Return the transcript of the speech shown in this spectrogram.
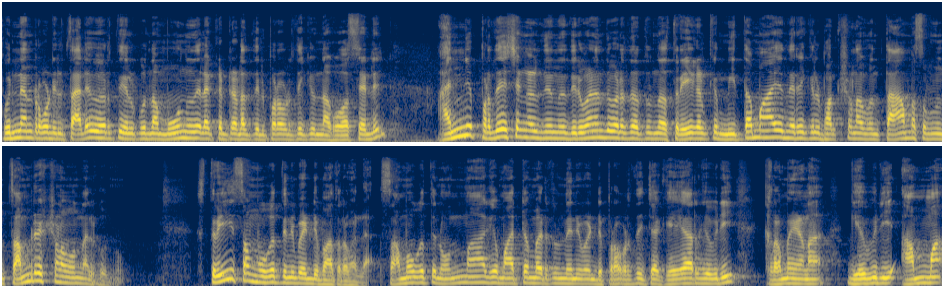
പുന്നൻ റോഡിൽ തല ഉയർത്തി നിൽക്കുന്ന മൂന്ന് നില കെട്ടിടത്തിൽ പ്രവർത്തിക്കുന്ന ഹോസ്റ്റലിൽ അന്യപ്രദേശങ്ങളിൽ നിന്ന് തിരുവനന്തപുരത്തെത്തുന്ന സ്ത്രീകൾക്ക് മിതമായ നിരക്കിൽ ഭക്ഷണവും താമസവും സംരക്ഷണവും നൽകുന്നു. സ്ത്രീ സമൂഹത്തിന് വേണ്ടി മാത്രമല്ല സമൂഹത്തിന് ഒന്നാകെ മാറ്റം വരുത്തുന്നതിന് വേണ്ടി പ്രവർത്തിച്ച കെ ആർ ഗൗരി ക്രമേണ ഗൗരി അമ്മ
